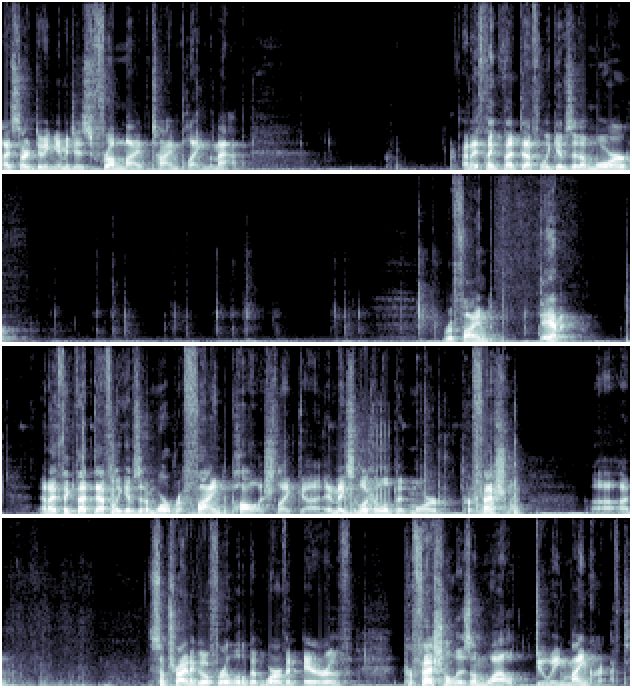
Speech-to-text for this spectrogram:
I started doing images from my time playing the map and I think that definitely gives it a more refined. Damn it. And I think that definitely gives it a more refined polish. Like uh, it makes it look a little bit more professional. Uh, so I'm trying to go for a little bit more of an air of professionalism while doing Minecraft.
